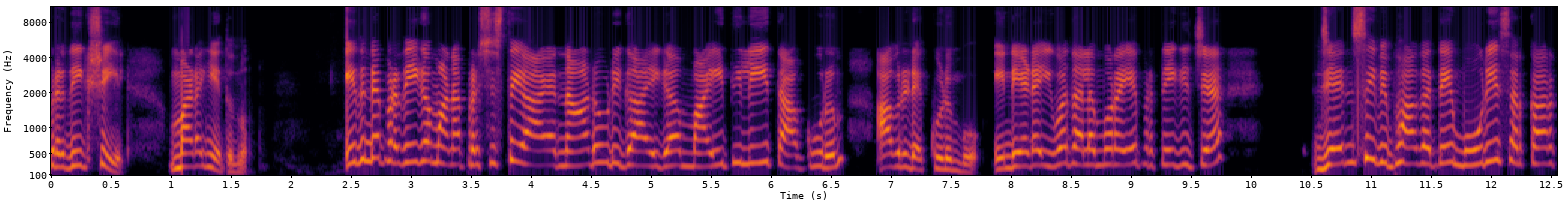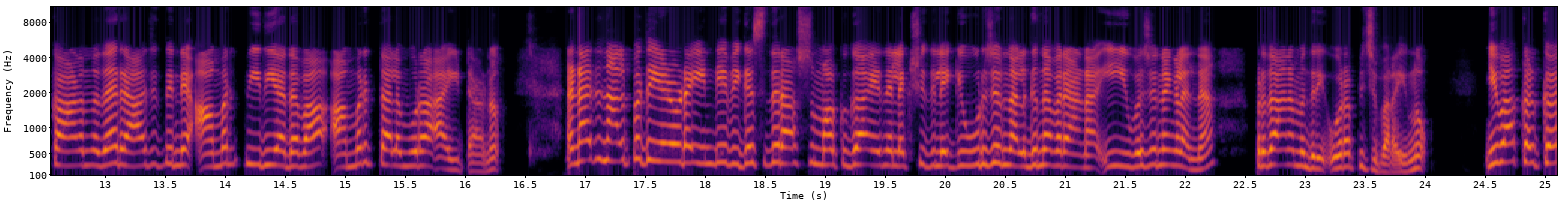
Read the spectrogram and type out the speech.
പ്രതീക്ഷയിൽ മടങ്ങിയെത്തുന്നു. ഇതിന്റെ പ്രതീകമാണ് പ്രശസ്തയായ നാടോടി ഗായിക മൈഥിലി താക്കൂറും അവരുടെ കുടുംബവും. ഇന്ത്യയുടെ യുവതലമുറയെ പ്രത്യേകിച്ച് ജെൻസി വിഭാഗത്തെ മോദി സർക്കാർ കാണുന്നത് രാജ്യത്തിന്റെ അമൃത് പീതി അഥവാ അമൃത് തലമുറ ആയിട്ടാണ്. രണ്ടായിരത്തി നാൽപ്പത്തി ഏഴോടെ ഇന്ത്യ വികസിത രാഷ്ട്രമാക്കുക എന്ന ലക്ഷ്യത്തിലേക്ക് ഊർജം നൽകുന്നവരാണ് ഈ യുവജനങ്ങളെന്ന് പ്രധാനമന്ത്രി ഉറപ്പിച്ചു പറയുന്നു. യുവാക്കൾക്ക്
